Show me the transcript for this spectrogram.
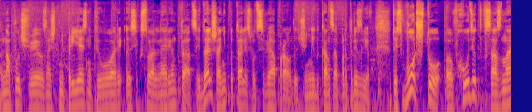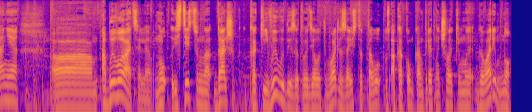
на почве, значит, неприязни к его ори- сексуальной ориентации. И дальше они пытались вот себя оправдывать, еще не до конца протрезвев. То есть вот что э, входит в сознание э, обывателя. Ну, естественно, дальше какие выводы из этого делает обыватель, зависит от того, о каком конкретно человеке мы говорим. Но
